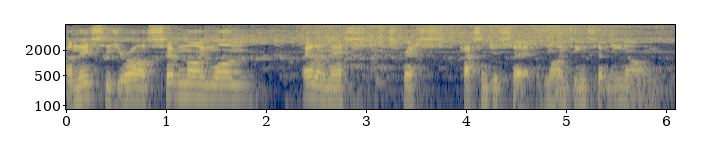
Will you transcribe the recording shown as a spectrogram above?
And this is your R791 LMS Express passenger set of 1979.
